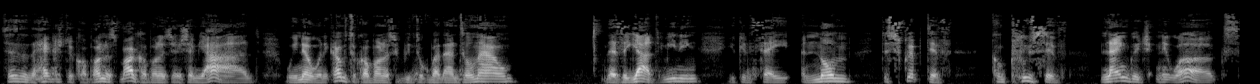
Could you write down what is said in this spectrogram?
Says that the Hekesh the Korbanos, my Korbanos Hashem Yad. We know when it comes to Korbanos, we've been talking about that until now. There's a Yad, meaning you can say a non-descriptive, conclusive language and it works.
